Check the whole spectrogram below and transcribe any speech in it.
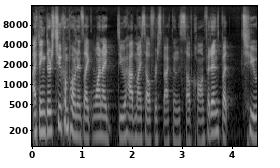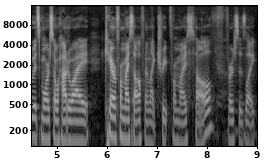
I think there's two components. Like one, I do have my self respect and self confidence, but two, it's more so how do I care for myself and like treat for myself versus like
